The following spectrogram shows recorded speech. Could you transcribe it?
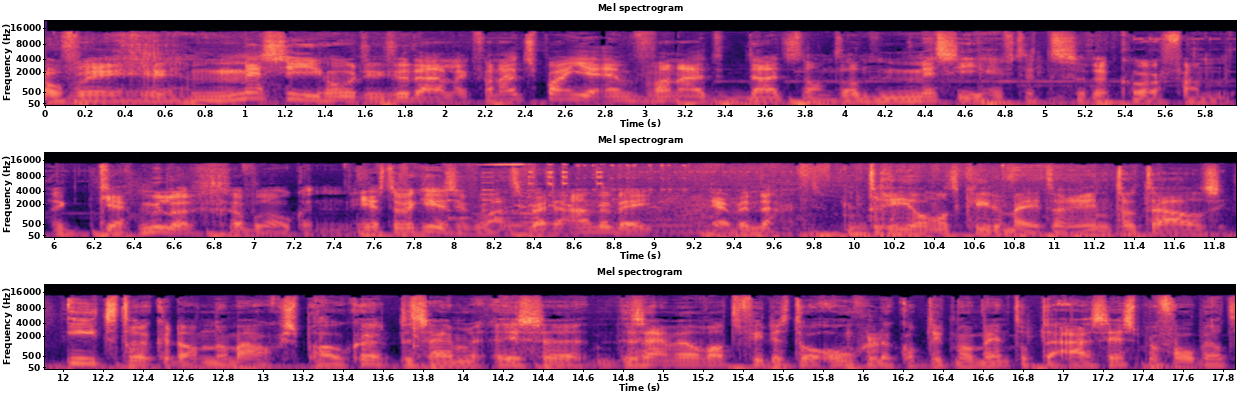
Over Messi hoort u zo dadelijk. Vanuit Spanje en vanuit Duitsland. Want Messi heeft het record van Gert Muller gebroken. Eerste verkeersinformatie bij de ANWB, Erwin de Hart. 300 kilometer in totaal is iets drukker dan normaal gesproken. Er zijn, is, uh, er zijn wel wat files door ongeluk op dit moment. Op de A6 bijvoorbeeld.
